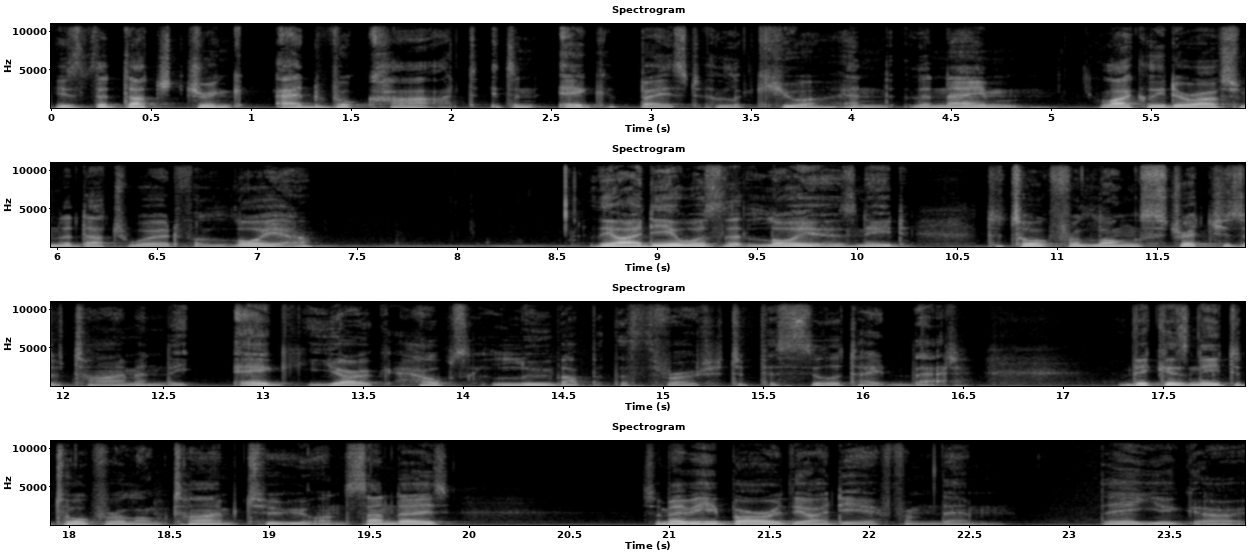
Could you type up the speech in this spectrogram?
is the Dutch drink Advocaat. It's an egg based liqueur, and the name likely derives from the Dutch word for lawyer. The idea was that lawyers need to talk for long stretches of time, and the egg yolk helps lube up the throat to facilitate that. Vicars need to talk for a long time too on Sundays, so maybe he borrowed the idea from them. There you go.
